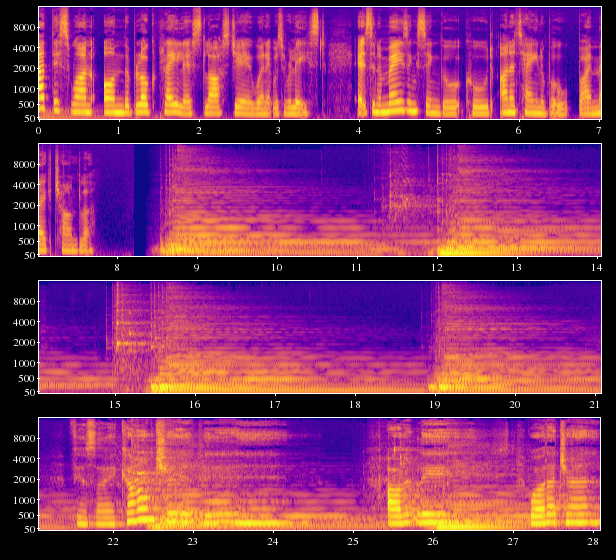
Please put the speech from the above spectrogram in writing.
had this one on the blog playlist last year when it was released. It's an amazing single called Unattainable by Meg Chandler. Feels like I'm tripping, or at least what I dreamt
